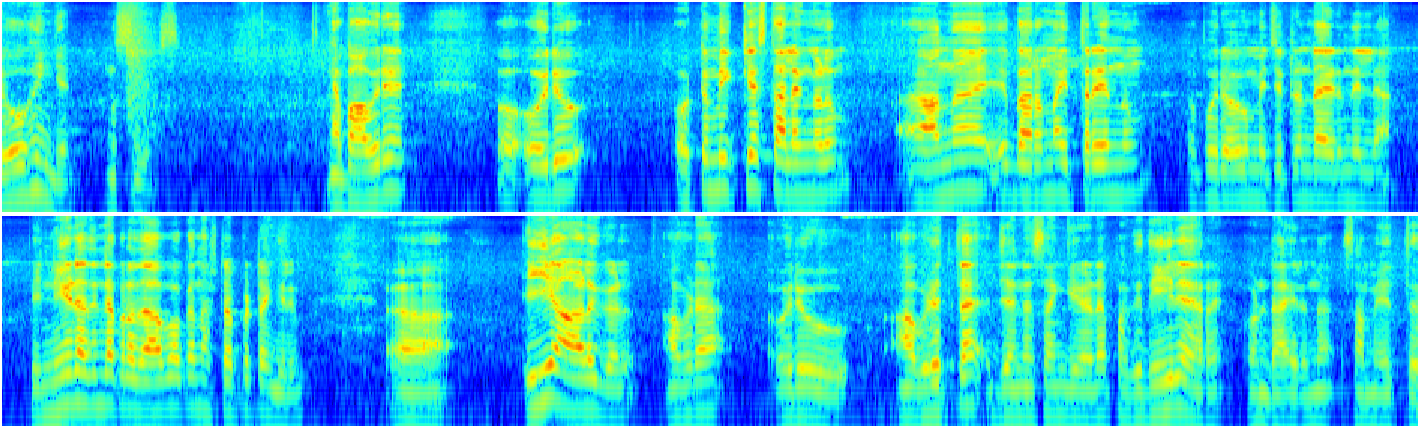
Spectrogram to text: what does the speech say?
രോഹിംഗ്യൻ മുസ്ലിംസ്. അപ്പോൾ അവർ ഒരു ഒട്ടുമിക്ക സ്ഥലങ്ങളും അന്ന് ബർമ്മ ഇത്രയൊന്നും പുരോഗമിച്ചിട്ടുണ്ടായിരുന്നില്ല. പിന്നീട് അതിന്റെ പ്രതാപമൊക്കെ നഷ്ടപ്പെട്ടെങ്കിലും ഈ ആളുകൾ അവിടെ ഒരു അവിടുത്തെ ജനസംഖ്യയുടെ പകുതിയിലേറെ ഉണ്ടായിരുന്ന സമയത്ത്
